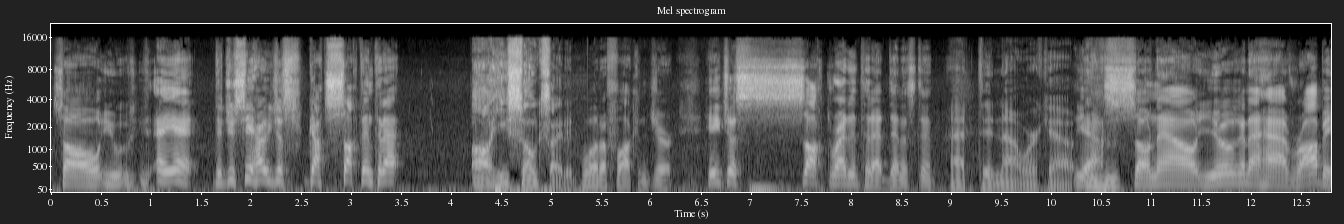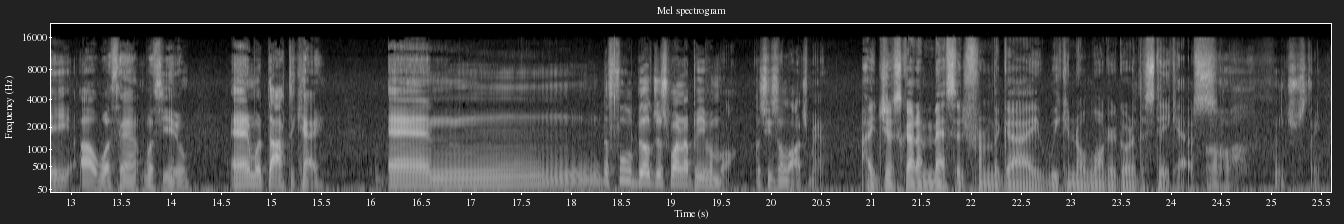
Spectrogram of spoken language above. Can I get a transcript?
so you, hey, Ant, did you see how he just got sucked into that? Oh, he's so excited. What a fucking jerk. He just sucked right into that, Dennis did. That did not work out. Yes. So now you're gonna have Robbie uh, with him, with you, and with Dr. K, and the fool bill just went up even more because he's a large man. I just got a message from the guy. We can no longer go to the steakhouse. Oh, interesting.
